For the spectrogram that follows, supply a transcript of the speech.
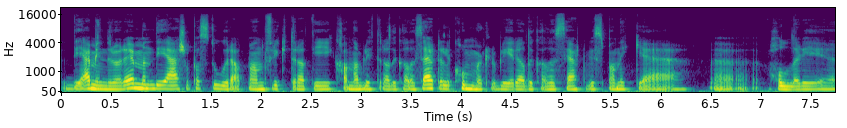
de er, mindreårige, men de er såpass store at man frykter at de kan ha blitt radikalisert, eller kommer til å bli radikalisert hvis man ikke uh, holder, de,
